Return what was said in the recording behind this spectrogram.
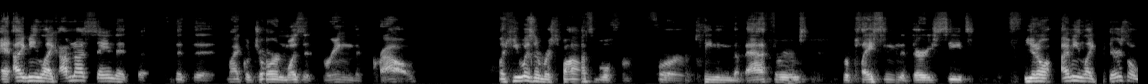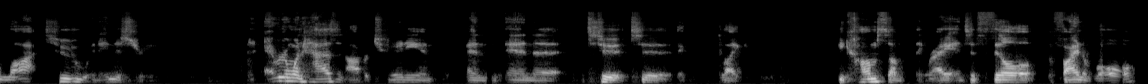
And i mean like i'm not saying that the, that the michael jordan wasn't bringing the crowd but he wasn't responsible for for cleaning the bathrooms, replacing the dirty seats. You know, I mean, like there's a lot to an industry. Everyone has an opportunity and and and uh, to to like become something, right? And to fill find a role.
